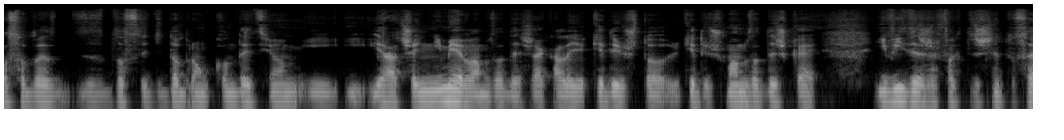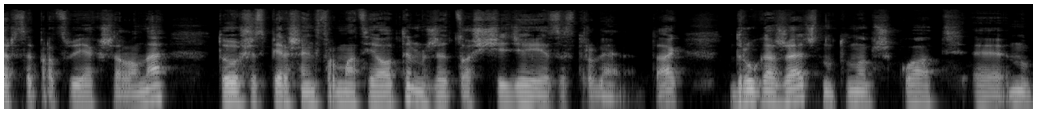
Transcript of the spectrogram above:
osobę z dosyć dobrą kondycją i, i, i raczej nie miewam zadyszek, ale kiedy już to, kiedy już mam zadyszkę i widzę, że faktycznie to serce pracuje jak szalone, to już jest pierwsza informacja o tym, że coś się dzieje ze estrogenem, tak? Druga rzecz, no to na przykład, e, no,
